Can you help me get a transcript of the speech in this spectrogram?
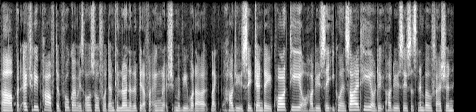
But actually part of the program is also for them to learn a little bit of english. Maybe what are like how do you say gender equality or how do you say eco anxiety or do, how do you say sustainable fashion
